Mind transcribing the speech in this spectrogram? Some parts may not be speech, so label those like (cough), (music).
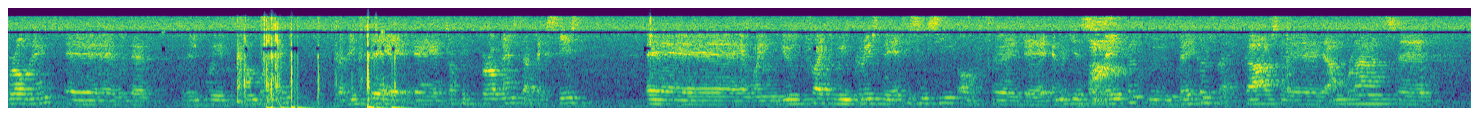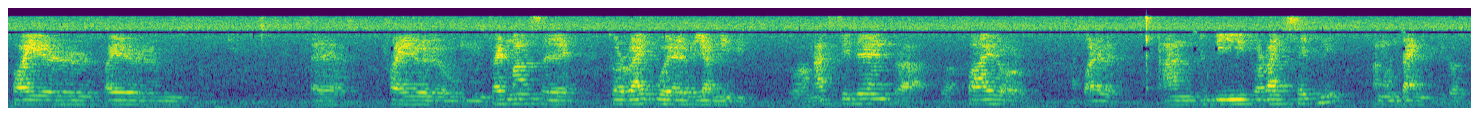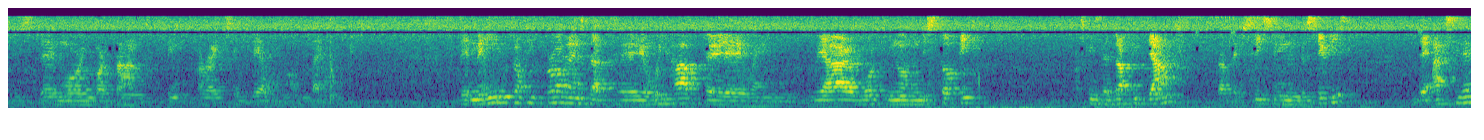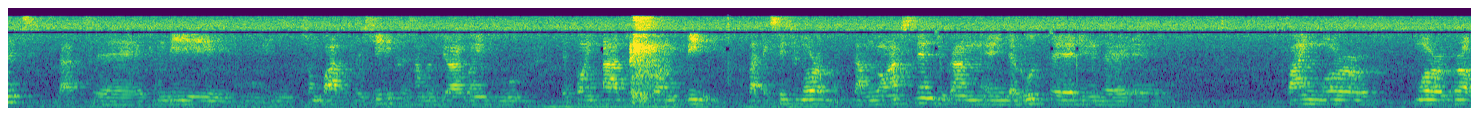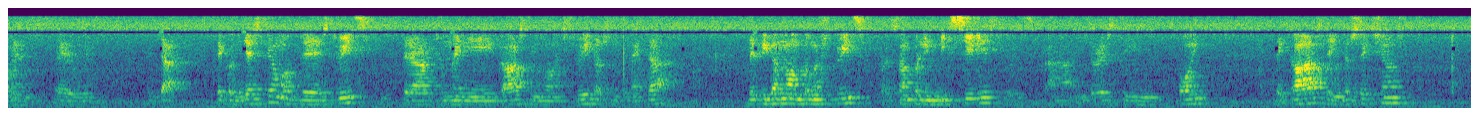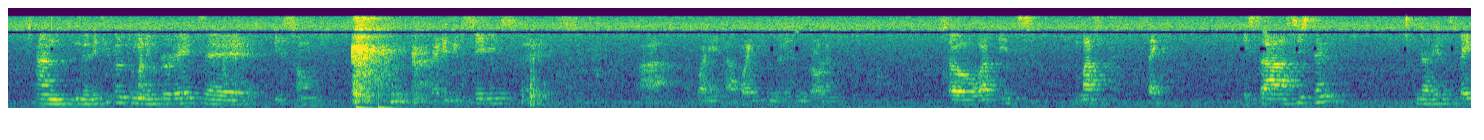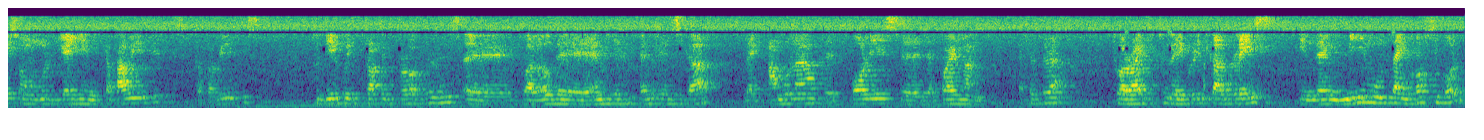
problem, with the with that is the traffic problems that exist uh, when you try to increase the efficiency of uh, the emergency vehicle, vehicles like cars, uh, ambulance, fire, fire, uh, fire, um, firemen to arrive where they are needed, to an accident, to a, to a fire, or whatever, and to be to arrive safely and on time because the more important thing, arrive safely and on time. The main traffic problems that uh, we have uh, when we are working on this topic is the traffic jam that exists in the cities, the accidents that uh, can be in some part of the city. For example, if you are going to the point A to the point B, but exists more than one accident, you can in the route in the, find more more problems with, with that. The congestion of the streets, there are too many cars in one street or something like that. The big amount of streets, for example, in big cities, is an interesting point. The cars, the intersections, and the difficult to manipulate uh, these zones. (coughs) Very big cities, uh, it's uh, quite, a quite interesting problem. So what it must take is a system that is based on multi-agent capabilities, capabilities to deal with traffic problems, uh, to allow the emergency cars, like ambulance, the police, uh, the fireman, etc., to arrive to the critical place in the minimum time possible,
